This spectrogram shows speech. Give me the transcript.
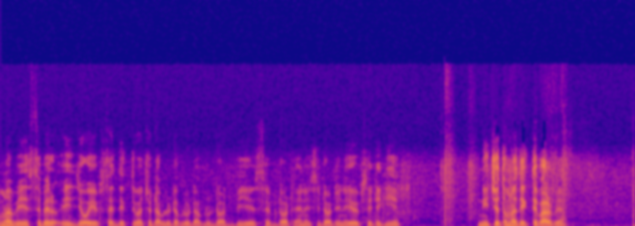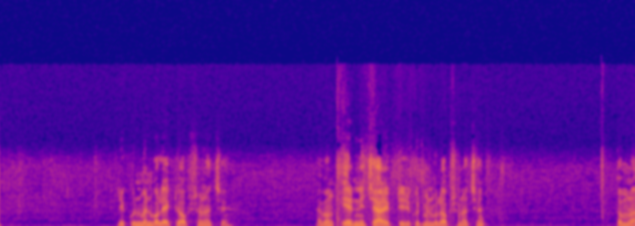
তোমরা বিএসএফের এই যে ওয়েবসাইট দেখতে পাচ্ছ বিএসএফ ইন এই ওয়েবসাইটে গিয়ে নিচে তোমরা দেখতে পারবে রিক্রুটমেন্ট বলে একটি অপশন আছে এবং এর নিচে আরেকটি রিক্রুটমেন্ট বলে অপশন আছে। তোমরা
